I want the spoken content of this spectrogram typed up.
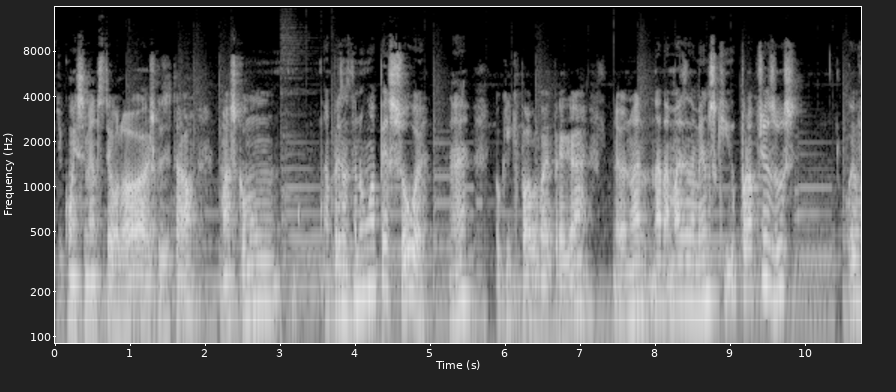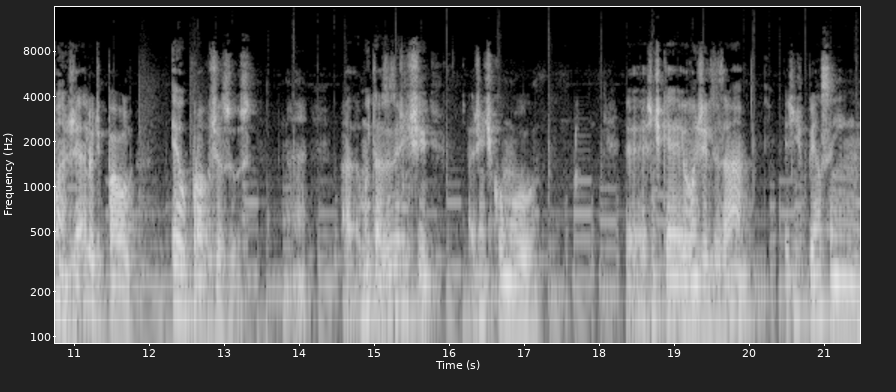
de conhecimentos teológicos e tal, mas como um, apresentando uma pessoa, né? O que, que Paulo vai pregar não é nada mais nada menos que o próprio Jesus. O Evangelho de Paulo é o próprio Jesus. Né? Muitas vezes a gente, a gente como é, a gente quer evangelizar, a gente pensa em,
